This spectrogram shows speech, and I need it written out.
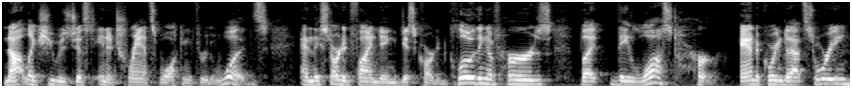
not like she was just in a trance walking through the woods. And they started finding discarded clothing of hers, but they lost her. And according to that story,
